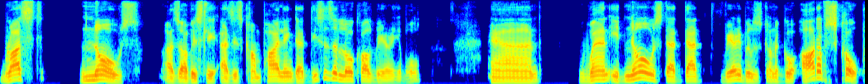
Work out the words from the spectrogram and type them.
Rust knows, as obviously as it's compiling, that this is a local variable. And when it knows that that variable is going to go out of scope,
